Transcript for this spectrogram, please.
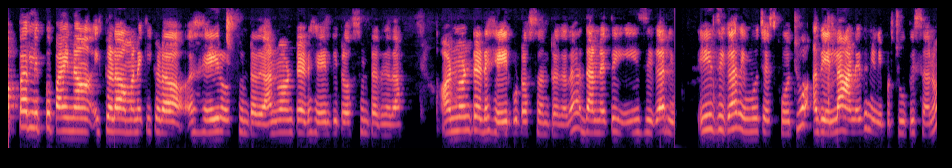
upper lip పైన ఇక్కడ మనకి ఇక్కడ హెయిర్ వస్తుంటది. అన్వాంటెడ్ హెయిర్ గిట్ వస్తుంటది కదా. అన్వాంటెడ్ హెయిర్ కూడా వస్తుంటది కదా. దాన్ని అయితే ఈజీగా ఈజీగా రిమూవ్ చేసుకోవచ్చు. అది ఎలా అనేది నేను ఇప్పుడు చూపిస్తాను.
